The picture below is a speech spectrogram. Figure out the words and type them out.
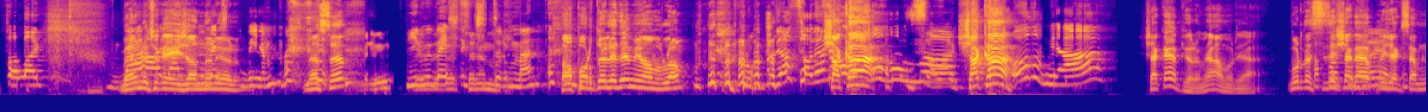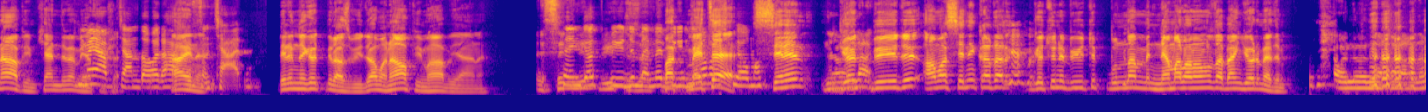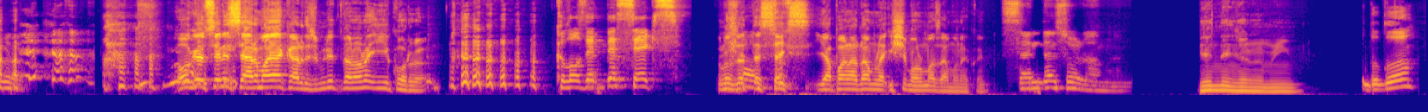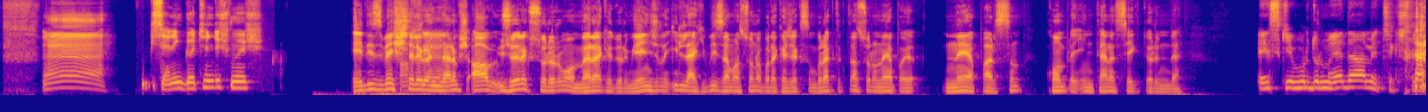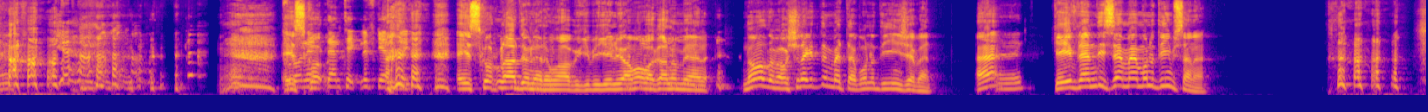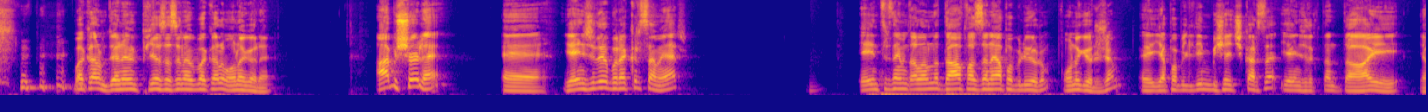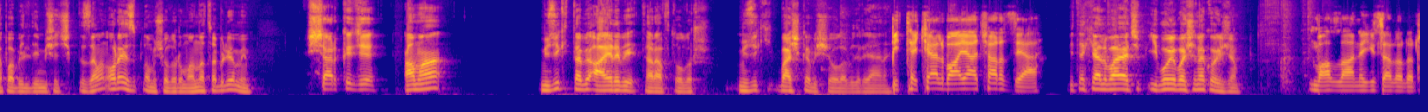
Salak. Ben de çok hala heyecanlanıyorum. 25 gibiyim. nasıl? Benim 25'lik 54 senem var. çıtırım ben. Raport öyle demiyor ablam. ya sana ne? Şaka! Allah Allah. Salak. Şaka! Oğlum ya. Şaka yapıyorum Yağmur ya. Burada size şaka yapmayacaksam ne yapayım? Kendime mi Kime yapacağım? yapacaksın doğru Aynen. haklısın Çağrı. Benim de göt biraz büyüdü ama ne yapayım abi yani? E, Senin göt büyük büyüdü meme Bak büyüdü ama bir Mete şey olmaz. senin Ne göt lan? büyüdü ama senin kadar götünü büyütüp bundan nemalananı da ben görmedim. Öyle öyle ayağına kadar. O göt senin sermaye kardeşim. Lütfen onu iyi koru. Klozette seks. Klozette seks yapan adamla işim olmaz amına koyayım. Senden sonra ama. Yeniden canım. Gugu He. senin götün düşmüş. Ediz 5 TL Nasıl ya? göndermiş. Abi üzülerek soruyorum ama merak ediyorum. Yayıncılığı illaki bir zaman sonra bırakacaksın. Bıraktıktan sonra ne, yap ne yaparsın? Komple internet sektöründe. Eski vurdurmaya devam edecek işte. Ne? Teklif gelecek. eskortluğa dönerim abi gibi geliyor ama bakalım yani. Ne oldu be? Hoşuna gitti mi Mete bunu deyince ben? He? evet. Keyiflendiysen ben bunu diyeyim sana. bakalım dönemin piyasasına bir bakalım ona göre. Abi şöyle e, yayıncılığı bırakırsam eğer entertainment alanında daha fazla ne yapabiliyorum onu göreceğim. E, yapabildiğim bir şey çıkarsa yayıncılıktan daha iyi yapabildiğim bir şey çıktığı zaman oraya zıplamış olurum anlatabiliyor muyum? Şarkıcı. Ama müzik tabii ayrı bir tarafta olur. Müzik başka bir şey olabilir yani. Bir tekel bayi açarız ya. Bir tekel vay açıp İbo'yu başına koyacağım. Vallahi ne güzel olur.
